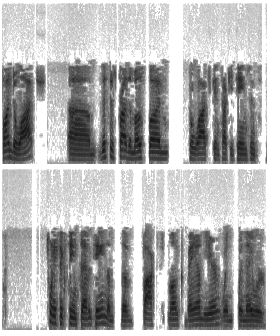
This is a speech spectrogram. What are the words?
fun to watch um, this is probably the most fun to watch Kentucky team since 2016-17, the, the Fox Monk Bam year when, when they were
